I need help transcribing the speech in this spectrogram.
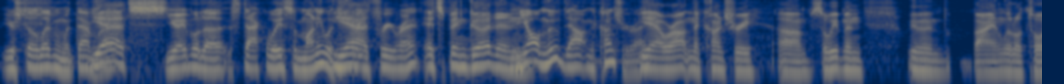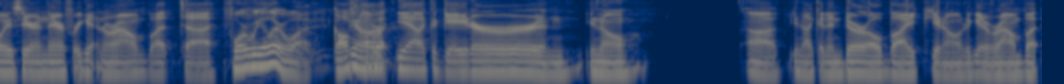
You're still living with them, Yeah, right? it's- you able to stack away some money with Yeah, free, free rent. it's been good. And, And y'all moved out in the country, right? Yeah, we're out in the country. Um, so we've been we've been buying little toys here and there for getting around, but uh, Four wheeler or what? Golf you know, cart? like, yeah, like a gator and you know, uh, you know, like an enduro bike, you know, to get around. But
